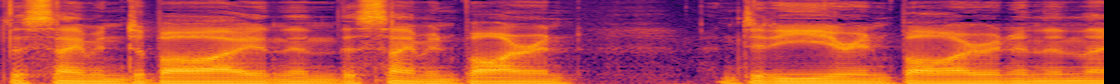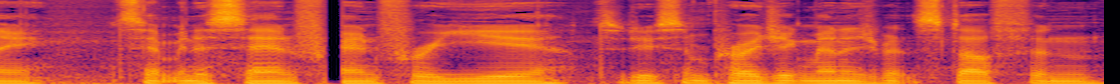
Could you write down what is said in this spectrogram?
the same in Dubai, and then the same in Byron. And did a year in Byron, and then they sent me to San Fran for a year to do some project management stuff, and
